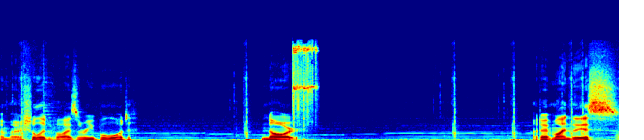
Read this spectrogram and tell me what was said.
Commercial Advisory Board? No. I don't mind this,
